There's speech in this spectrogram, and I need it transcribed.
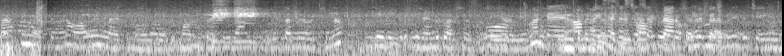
మ్యాపింగ్ అయితే మేడం ఆన్లైన్ మ్యాపింగ్ ఏం లేదు. మాకు ప్రతి దానికి ఏ సర్వే వచ్చినా మీరు ఈ రెండు క్లస్టర్స్ చేయాలి. అంటే చెప్తారు మీరు ఇది చేయాలి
